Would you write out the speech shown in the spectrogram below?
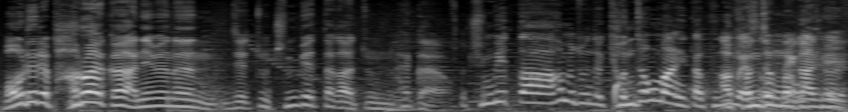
머리를 바로 할까요? 아니면은 이제 좀 준비했다가 좀 할까요? 준비했다 하면 좋은데 견적만 일단 궁금해서 아, 견적만, 내가 오케이. 그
